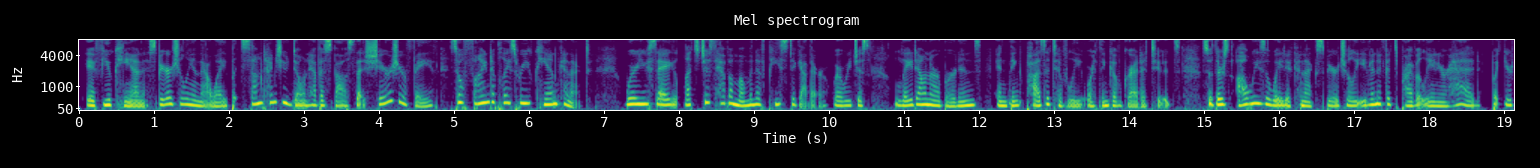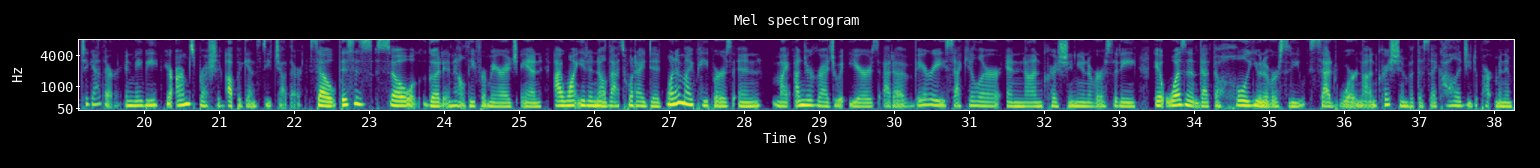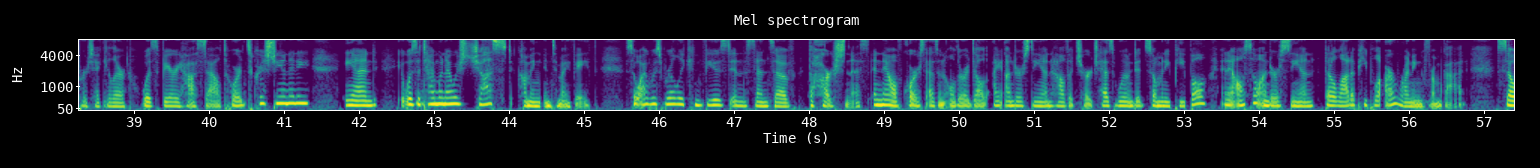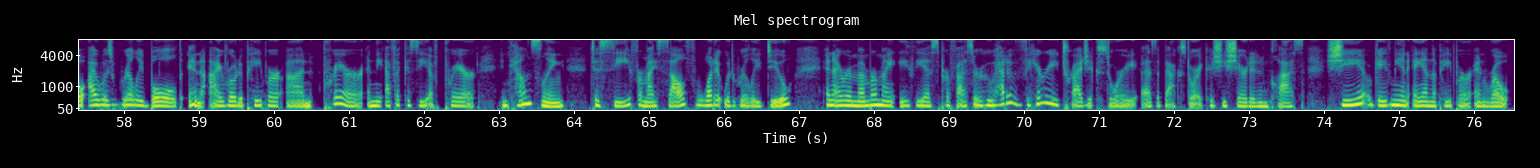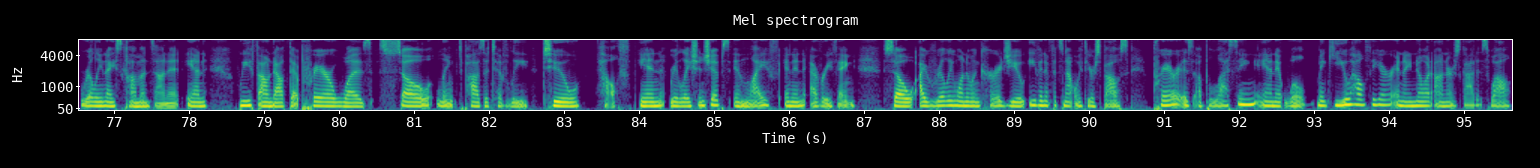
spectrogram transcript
if you can, spiritually in that way. But sometimes you don't have a spouse that shares your faith. So find a place where you can connect where you say, let's just have a moment of peace together, where we just lay down our burdens and think positively or think of gratitudes. So there's always a way to connect spiritually, even if it's privately in your head, you're together and maybe your arms brushing up against each other. So this is so good and healthy for marriage. And I want you to know that's what I did. One of my papers in my undergraduate years at a very secular and non Christian university, it wasn't that the whole university said we're non Christian, but the psychology department in particular was very hostile towards Christianity. And it was a time when I was just coming into my faith. So I was really confused in the sense of the harshness. And now, of course, as an older adult, I understand how the church has wounded so many people. And I also understand that a lot of people are running from God. So I was really bold and I wrote a paper on prayer and the efficacy of prayer in counseling to see for myself what it would really do. And I remember my atheist professor who had a very tragic story as a backstory because she shared it in class. She gave me an A on the paper and wrote really nice comments on it. And we found out that prayer was so linked positively to health in relationships, in life, and in everything. So I really want to encourage you, even if it's not with your spouse, prayer is a blessing and it will make you healthier. And I know it honors God as well.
